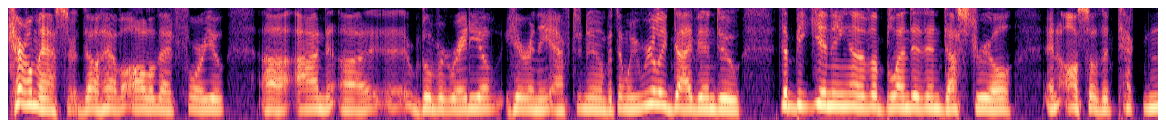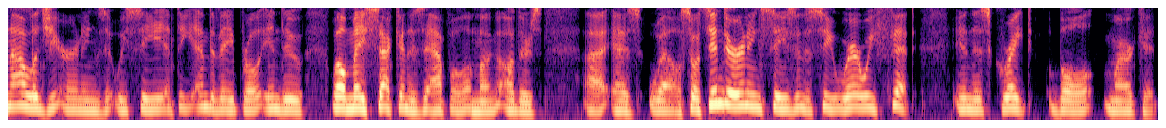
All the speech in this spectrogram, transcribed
Carol Massar. They'll have all of that for you uh, on uh, Bloomberg Radio here in the afternoon. But then we really dive into the beginning of a blended industrial and also the technology earnings that we see at the end of April into, well, May 2nd is Apple, among others, uh, as well. So it's into earnings season to see where we fit in this great bull market.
